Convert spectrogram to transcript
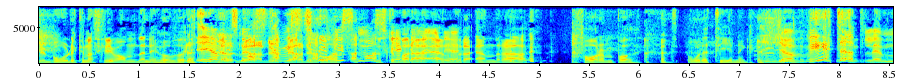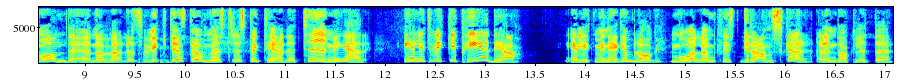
Du borde kunna skriva om den i huvudet. Ja, visst måste- du, visst- du, visst måste du ska bara ändra, ändra form på ordet tidning. Jag vet att Le Monde är en av världens viktigaste och mest respekterade tidningar. Enligt Wikipedia, enligt min egen blogg, Moa Lundqvist granskar, är den dock lite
